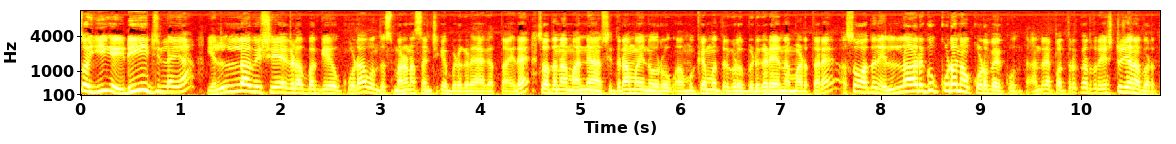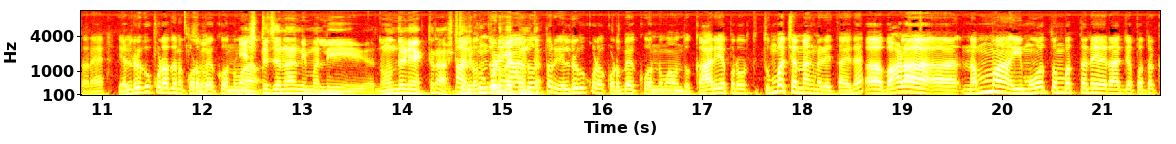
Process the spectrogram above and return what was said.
ಸೊ ಹೀಗೆ ಇಡೀ ಜಿಲ್ಲೆಯ ಎಲ್ಲ ವಿಷಯಗಳ ಬಗ್ಗೆಯೂ ಕೂಡ ಒಂದು ಸ್ಮರಣ ಸಂಚಿಕೆ ಬಿಡುಗಡೆ ಆಗುತ್ತಾ ಇದೆ. ಸೊ ಅದನ್ನ ಮಾನ್ಯ ಸಿದ್ದರಾಮಯ್ಯನವರು ಮುಖ್ಯಮಂತ್ರಿಗಳು ಬಿಡುಗಡೆಯನ್ನ ಮಾಡ್ತಾರೆ. ಸೊ ಅದನ್ನ ಎಲ್ಲರಿಗೂ ಕೂಡ ನಾವು ಕೊಡಬೇಕು ಅಂತ. ಅಂದ್ರೆ ಪತ್ರಕರ್ತರು ಎಷ್ಟು ಜನ ಬರ್ತಾರೆ ಎಲ್ರಿಗೂ ಕೂಡ ಅದನ್ನ ಕೊಡಬೇಕು ಅನ್ನುವ ಎಷ್ಟು ಜನ ನಿಮ್ಮಲ್ಲಿ ನೋಂದಣಿ ಆಗ್ತಾರ ಅಷ್ಟು ಜನಕ್ಕೂ ನೋಂದಣಿ ಕೊಡ್ಬೇಕು ಅಂತ. ಆದಂತವ್ರು ಎಲ್ರಿಗೂ ಕೂಡ ಕೊಡಬೇಕು ಅನ್ನುವ ಒಂದು ಕಾರ್ಯ ಪ್ರವೃತ್ತಿ ತುಂಬಾ ಚೆನ್ನಾಗಿ ನಡೀತಾ ಇದೆ. ಆ, ಬಹಳ ಆ, ನಮ್ಮ ಈ ಮೂವತ್ತೊಂಬತ್ತನೇ ರಾಜ್ಯ ಪತ್ರಕರ್ತರ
